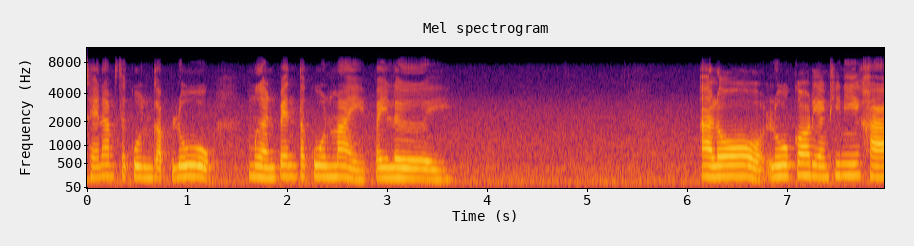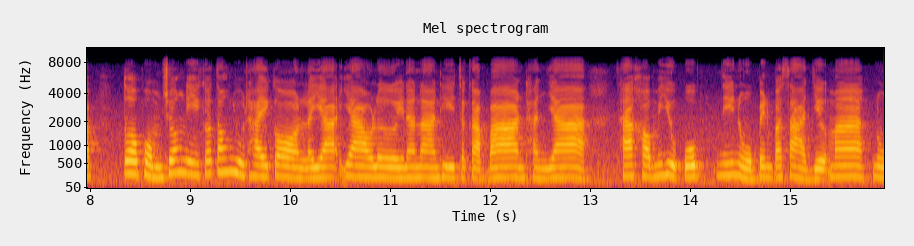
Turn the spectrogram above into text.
ใช้นามสกุลกับลูก เหมือนเป็นตระกูลใหม่ไปเลย อาโลลูกก็เลี้ยงที่นี่ครับ ตัวผมช่วงนี้ก็ต้องอยู่ไทยก่อนระยะยาวเลย นานๆทีจะกลับบ้านธัญญาถ้าเขาไม่อยู่ปุ๊บ นี่หนูเป็นประสาทเยอะมาก หนู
